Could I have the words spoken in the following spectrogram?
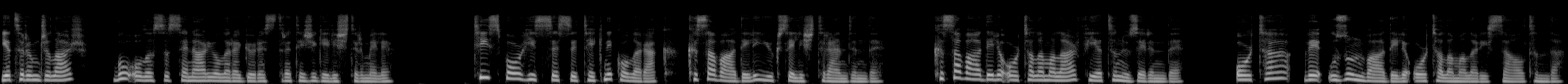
Yatırımcılar bu olası senaryolara göre strateji geliştirmeli. T-Spor hissesi teknik olarak kısa vadeli yükseliş trendinde. Kısa vadeli ortalamalar fiyatın üzerinde. Orta ve uzun vadeli ortalamalar ise altında.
